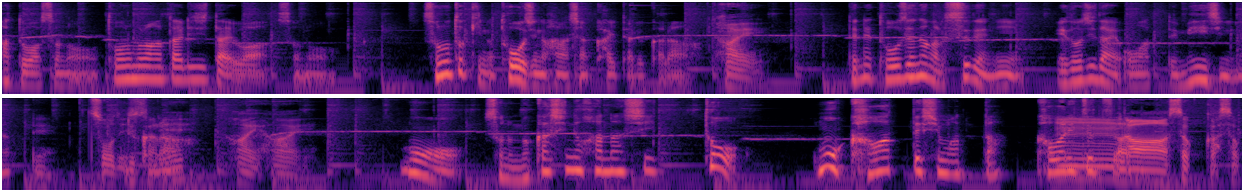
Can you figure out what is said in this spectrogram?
あとはその、遠野物語自体は、その、その時の当時の話が書いてあるから、はいでね、当然ながらすでに江戸時代終わって明治になって、そうですいるねはいはいもう、その昔の話と、もう変わってしまった。変わりつつうんあああそっかそっ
